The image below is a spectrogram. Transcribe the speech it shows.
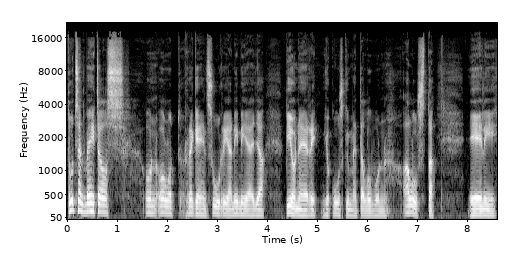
Toots and Maytals on ollut regeen suuria nimiä ja pioneeri jo 60-luvun alusta, eli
